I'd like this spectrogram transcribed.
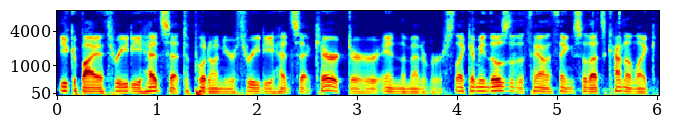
you could buy a 3D headset to put on your 3D headset character in the metaverse. Like, I mean, those are the kind of things. So that's kind of like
